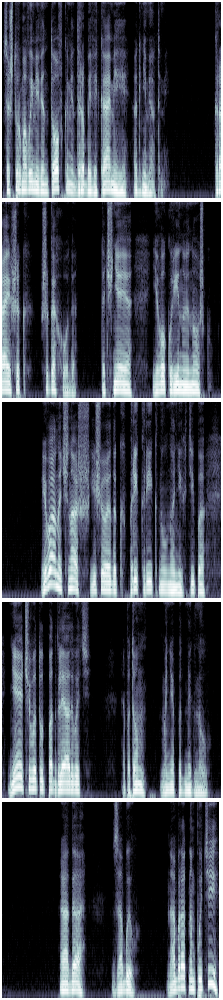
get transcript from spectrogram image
со штурмовыми винтовками, дробовиками и огнеметами. Краешек шагохода — точнее, его куриную ножку. Иваныч наш еще эдак прикрикнул на них, типа «нечего тут подглядывать», а потом мне подмигнул. А, да, забыл. На обратном пути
